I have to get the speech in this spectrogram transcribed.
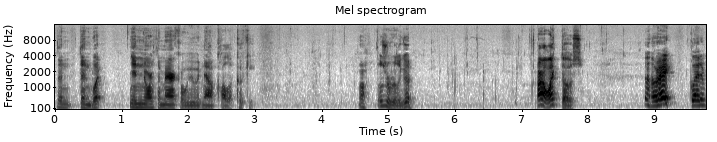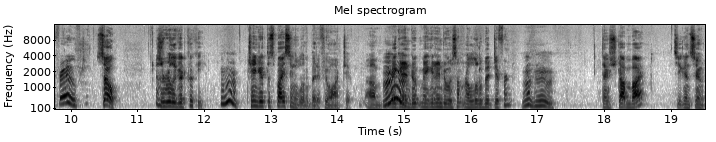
than, than what in North America we would now call a cookie. Oh, those are really good. I like those. All right, Glen approved. So, this is a really good cookie. Mm-hmm. Change out the spicing a little bit if you want to. Um, Mm. Make it into make it into something a little bit different. Mm-hmm. Thanks for stopping by. See you again soon.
